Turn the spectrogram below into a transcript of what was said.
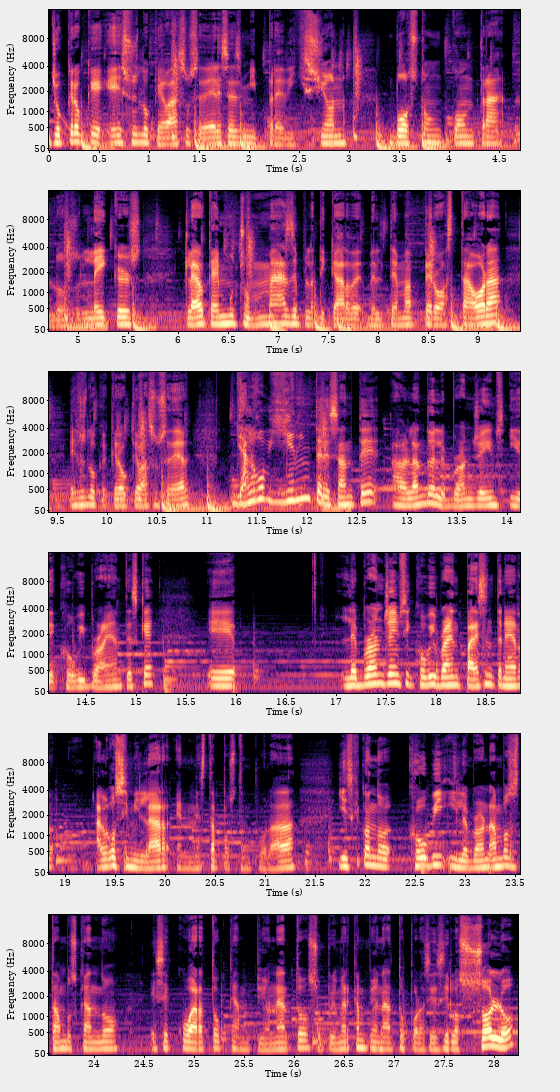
yo creo que eso es lo que va a suceder. Esa es mi predicción. Boston contra los Lakers. Claro que hay mucho más de platicar del tema, pero hasta ahora eso es lo que creo que va a suceder. Y algo bien interesante, hablando de LeBron James y de Kobe Bryant, es que eh, LeBron James y Kobe Bryant parecen tener algo similar en esta postemporada. Y es que cuando Kobe y LeBron ambos están buscando ese cuarto campeonato, su primer campeonato, por así decirlo, solo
